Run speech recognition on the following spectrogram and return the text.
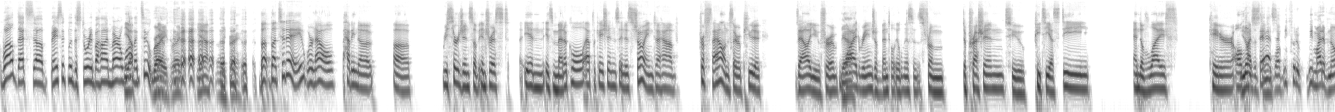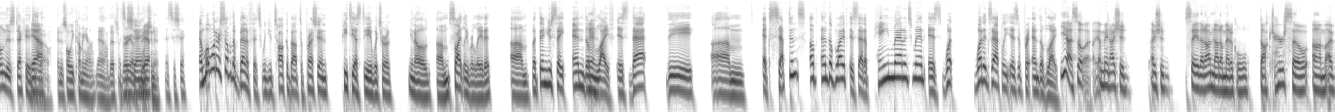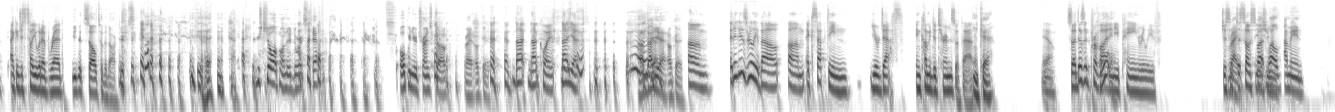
Well, that's uh, basically the story behind marijuana, too. Right, right. Yeah. Right, right. But but today we're now having a, a resurgence of interest in its medical applications and is showing to have profound therapeutic value for a Yeah. wide range of mental illnesses from depression to PTSD, end of life care, all you know, kinds it's of sad things. that we could have, we might have known this decades Yeah. ago, and it's only coming out now. That's a very unfortunate. That's a shame. And what, what are some of the benefits when you talk about depression, PTSD, which are, you know, um, slightly related? Um, but then you say end of life. Is that the um, acceptance of end of life? Is that a pain management? Is what what exactly is it for end of life? Yeah, so I I mean, I should I should say that I'm not a medical doctor, so um, I I can just tell you what I've read. You just sell to the doctors. you show up on their doorstep, open your trench coat. Right. Okay. not not quite, not yet. Uh, not yet. Okay. Um, and it is really about um, accepting your death and coming to terms with that. okay. Yeah. So it doesn't provide Cool. any pain relief. Just Right. a But, dissociation. well, I mean,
